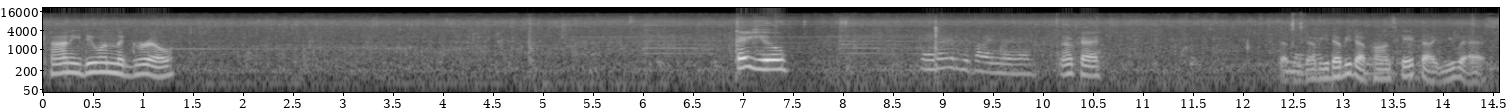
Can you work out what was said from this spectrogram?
Connie doing the grill. Hey, you. Hey, they're gonna be fine right now. Okay. www.pondscape.us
